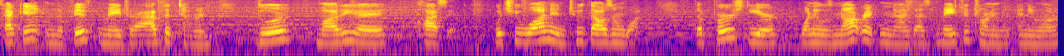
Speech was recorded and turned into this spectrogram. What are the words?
second in the fifth major at the time, du Maurier Classic, which she won in 2001. The first year, when it was not recognized as a major tournament anymore,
